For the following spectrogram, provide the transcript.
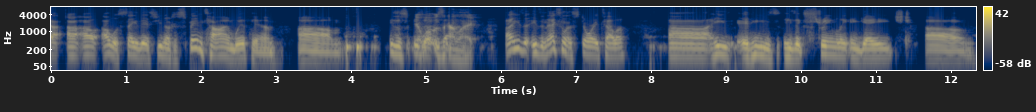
I, I, I will say this. You know, to spend time with him. Um, he's a, he's yeah. What a, was that like? he's a, he's an excellent storyteller. Uh, he's and he's he's extremely engaged. Um,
